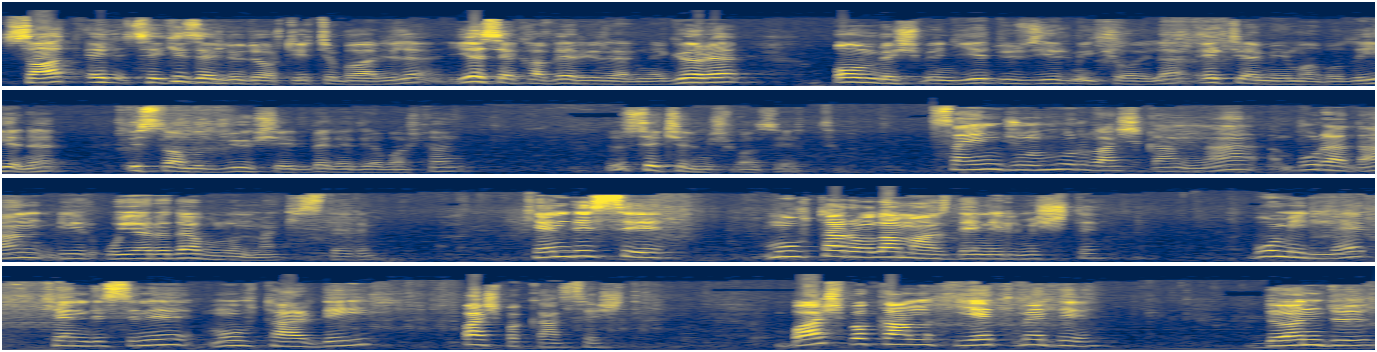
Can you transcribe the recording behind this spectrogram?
Saat 8.54 itibariyle YSK verilerine göre 15.722 oyla Ekrem İmamoğlu yine İstanbul Büyükşehir Belediye Başkanı seçilmiş vaziyette. Sayın Cumhurbaşkanı'na buradan bir uyarıda bulunmak isterim. Kendisi muhtar olamaz denilmişti. Bu millet kendisini muhtar değil, başbakan seçti. Başbakanlık yetmedi, döndü,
